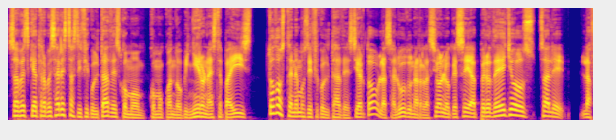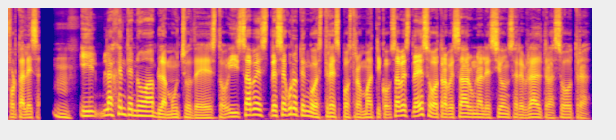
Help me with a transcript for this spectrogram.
Sabes que atravesar estas dificultades, como, como cuando vinieron a este país, todos tenemos dificultades, ¿cierto? La salud, una relación, lo que sea, pero de ellos sale la fortaleza. Mm. Y la gente no habla mucho de esto. Y, sabes, de seguro tengo estrés postraumático. ¿Sabes? De eso, atravesar una lesión cerebral tras otra.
